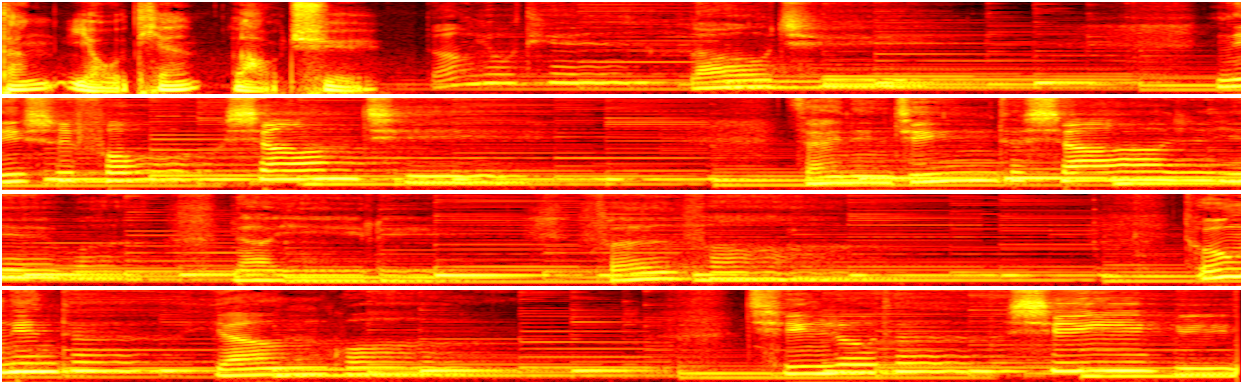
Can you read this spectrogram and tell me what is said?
当有天老去。当有天老去，你是否想起，在宁静的夏日夜晚，那一缕芬芳，童年的阳光，轻柔的细雨，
